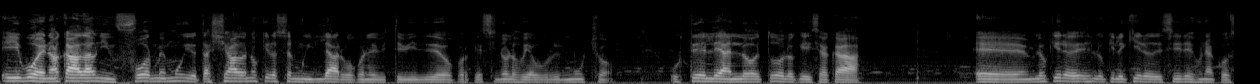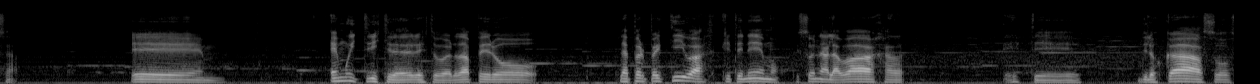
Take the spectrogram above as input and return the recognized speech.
Y bueno, acá da un informe muy detallado. No quiero ser muy largo con este video porque si no los voy a aburrir mucho. Ustedes leanlo, todo lo que dice acá. Eh, lo, quiero, lo que le quiero decir es una cosa. Eh, es muy triste leer esto, ¿verdad? Pero las perspectivas que tenemos, que son a la baja, este, de los casos,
